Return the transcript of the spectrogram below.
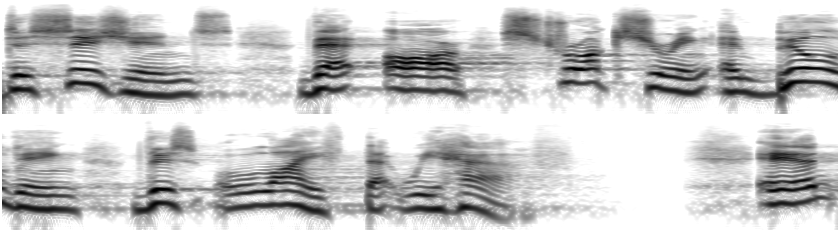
decisions that are structuring and building this life that we have. And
